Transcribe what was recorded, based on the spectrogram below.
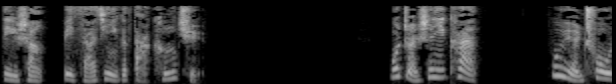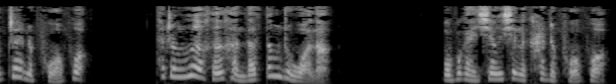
地上被砸进一个大坑去。我转身一看，不远处站着婆婆，她正恶狠狠地瞪着我呢。我不敢相信的看着婆婆，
